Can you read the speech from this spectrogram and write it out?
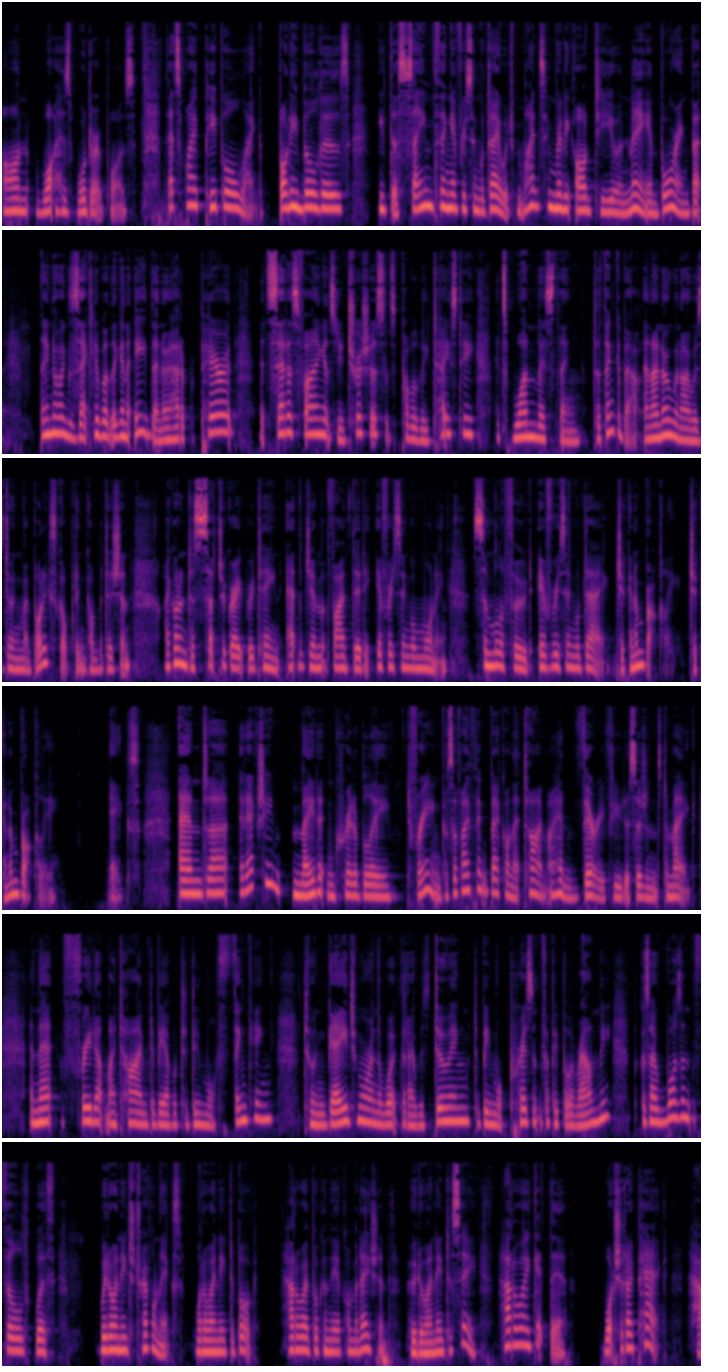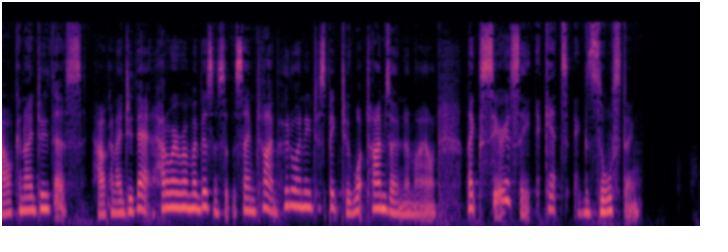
on what his wardrobe was. That's why people like bodybuilders eat the same thing every single day, which might seem really odd to you and me and boring, but they know exactly what they're going to eat. They know how to prepare it. It's satisfying, it's nutritious, it's probably tasty. It's one less thing to think about. And I know when I was doing my body sculpting competition, I got into such a great routine at the gym at 5:30 every single morning. Similar food every single day, chicken and broccoli, chicken and broccoli, eggs. And uh, it actually made it incredibly freeing because if I think back on that time, I had very few decisions to make. And that freed up my time to be able to do more thinking, to engage more in the work that I was doing, to be more present for people around me because I wasn't filled with where do I need to travel next? What do I need to book? How do I book in the accommodation? Who do I need to see? How do I get there? What should I pack? How can I do this? How can I do that? How do I run my business at the same time? Who do I need to speak to? What time zone am I on? Like, seriously, it gets exhausting.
